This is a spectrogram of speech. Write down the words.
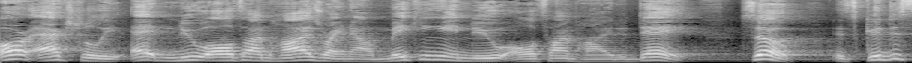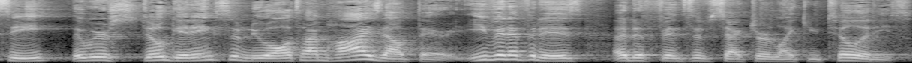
are actually at new all time highs right now, making a new all time high today. So, it's good to see that we're still getting some new all time highs out there, even if it is a defensive sector like utilities.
